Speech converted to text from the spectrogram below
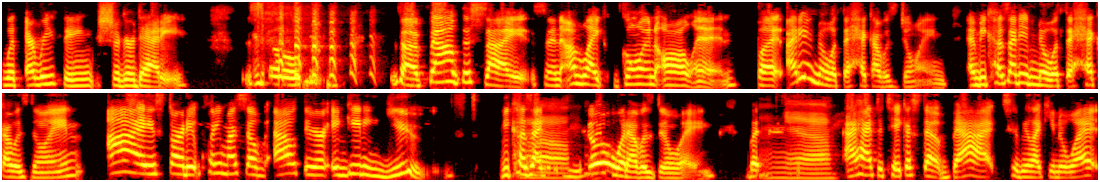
with everything Sugar Daddy. So, so I found the sites and I'm like going all in, but I didn't know what the heck I was doing. And because I didn't know what the heck I was doing, I started putting myself out there and getting used because I didn't know what I was doing. But mm, yeah, I had to take a step back to be like, you know what?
